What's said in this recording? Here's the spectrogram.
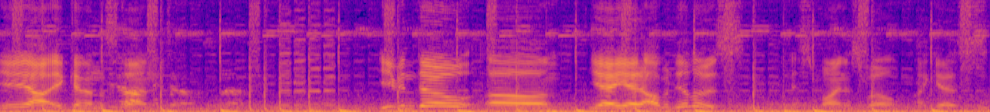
Yeah, I can understand. Even though, um, yeah, yeah, the armadillo is fine as well, I guess.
